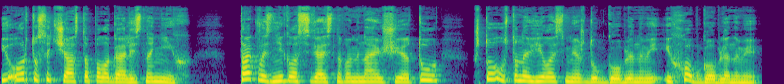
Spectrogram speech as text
и ортусы часто полагались на них. Так возникла связь, напоминающая ту, что установилась между гоблинами и хоп-гоблинами.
